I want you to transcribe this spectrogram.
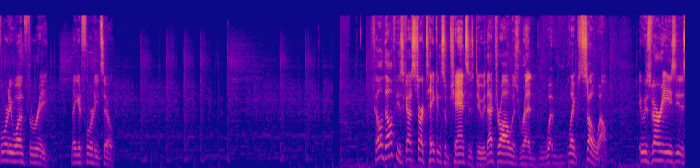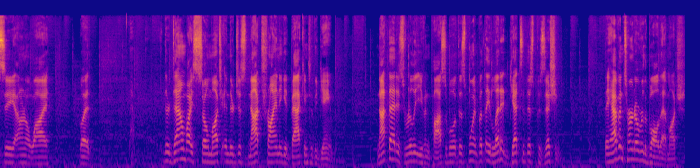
41-3. Make it 42. Philadelphia's got to start taking some chances, dude. That draw was read, like, so well. It was very easy to see. I don't know why. But they're down by so much, and they're just not trying to get back into the game. Not that it's really even possible at this point, but they let it get to this position. They haven't turned over the ball that much.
